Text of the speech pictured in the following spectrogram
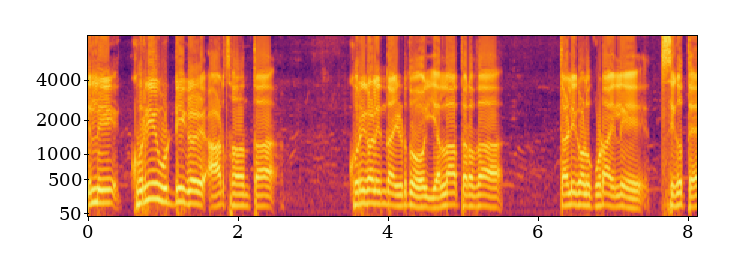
ಇಲ್ಲಿ ಕುರಿ ಉಡ್ಡಿಗೆ ಆಡಿಸೋವಂಥ ಕುರಿಗಳಿಂದ ಹಿಡಿದು ಎಲ್ಲ ಥರದ ತಳಿಗಳು ಕೂಡ ಇಲ್ಲಿ ಸಿಗುತ್ತೆ.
